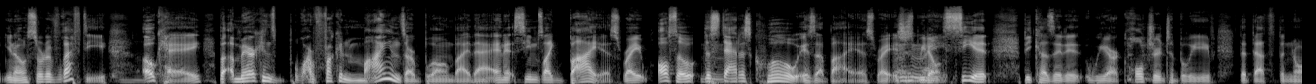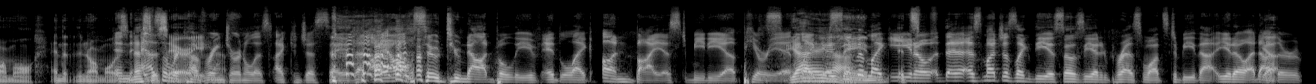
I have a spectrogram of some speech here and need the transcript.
you know, sort of lefty. Mm-hmm. Okay, but Americans, our fucking minds are blown by that, and it seems like bias, right? Also, the status quo is a bias, right? It's just we don't see it because it is, we are cultured to believe that that's the normal and that the normal is and necessary. as a recovering journalist, I can just say that I also do not believe in like unbiased media. Period. Yeah, like yeah, it's yeah. even like you know, the, as much as like the Associated Press wants to be that, you know, and Yeah. other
